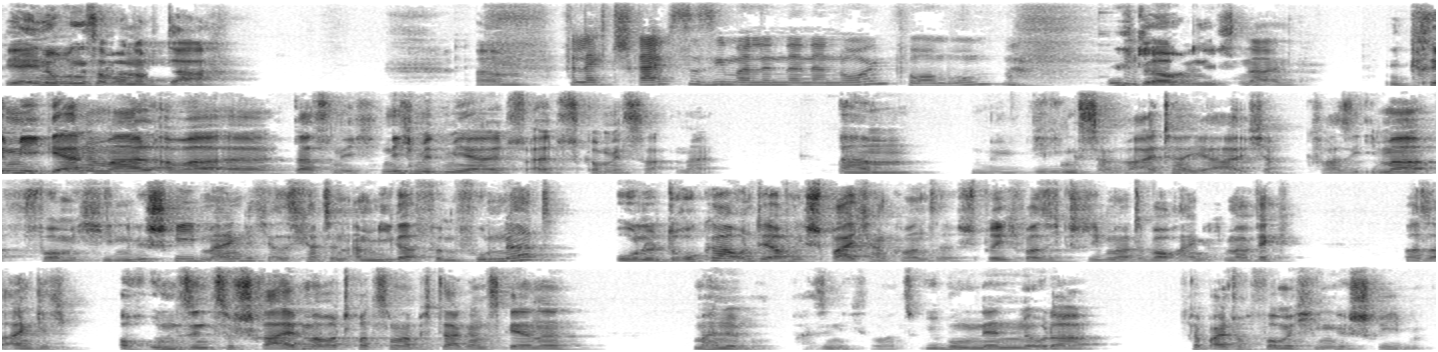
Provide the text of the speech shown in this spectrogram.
Die Erinnerung ist aber noch da. Ähm, Vielleicht schreibst du sie mal in deiner neuen Form um. ich glaube nicht, nein. Ein Krimi gerne mal, aber äh, das nicht. Nicht mit mir als, als Kommissar, nein. Ähm, wie, ging es dann weiter? Ja, ich habe quasi immer vor mich hingeschrieben eigentlich. Also ich hatte einen Amiga 500 ohne Drucker und der auch nicht speichern konnte. Sprich, was ich geschrieben hatte, war auch eigentlich mal weg. Also eigentlich auch Unsinn zu schreiben, aber trotzdem habe ich da ganz gerne meine, weiß ich nicht, so als Übung nennen oder ich habe einfach vor mich hingeschrieben.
